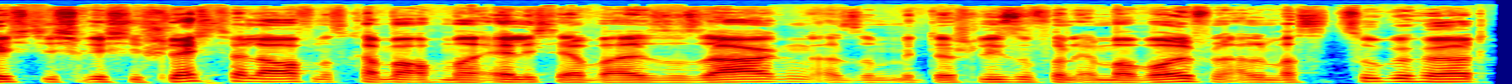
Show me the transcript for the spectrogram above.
richtig, richtig schlecht verlaufen. Das kann man auch mal ehrlicherweise so sagen. Also mit der Schließung von Emma Wolf und allem, was dazugehört,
